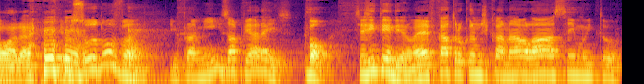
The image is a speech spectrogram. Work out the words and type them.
agora. Eu sou novão. E pra mim, zapear é isso. Bom, vocês entenderam. É ficar trocando de canal lá sem muito...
